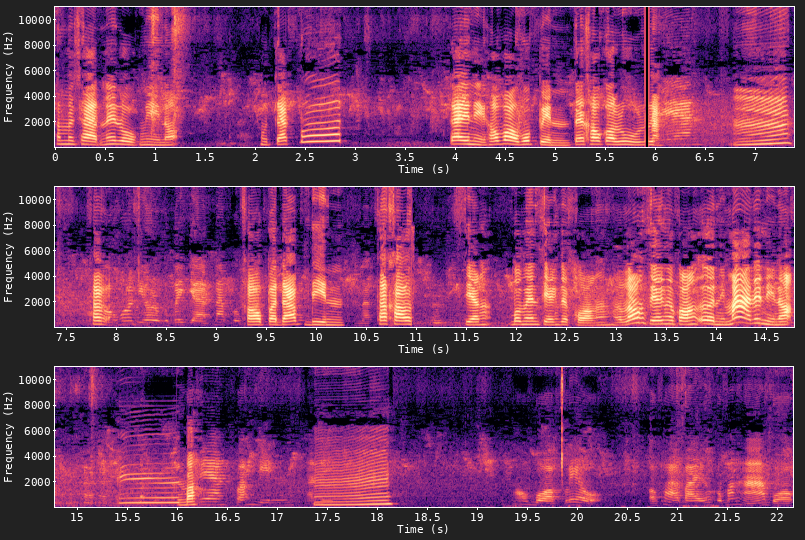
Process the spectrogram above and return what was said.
ธรรมชาติในโลกนี้เนาะหูจักเบิดไก่นี่เขาเว้าบ่เป็น แต่เขาก็รู้เรื่องแม่นอืมถ้าเอาข้อเดียวเราก็ไปหยาดน้ำกับเขาประดับดิน ถ้าเขาเสียงบ่แม่นเสียงเจ้าของร้องเสียงเจ้าของเอิ้นนี่มาได้นี่เนาะอื้อบ่แม่นฝังดินอันอืนี้มเขาบอกแล้วเอาผ้าใบเขาก็มาหาบอก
